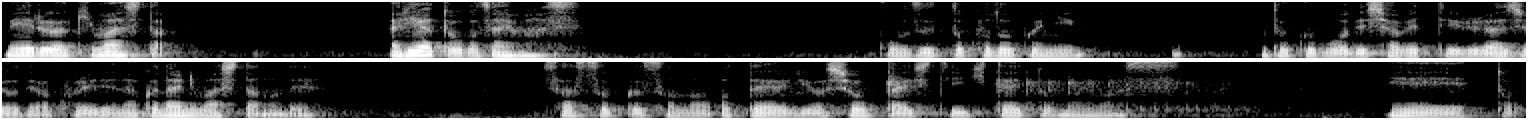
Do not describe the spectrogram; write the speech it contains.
メールが来ました。ありがとうございます。こうずっと孤独に独房で喋っているラジオではこれでなくなりましたので早速そのお便りを紹介していきたいと思います。えーと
